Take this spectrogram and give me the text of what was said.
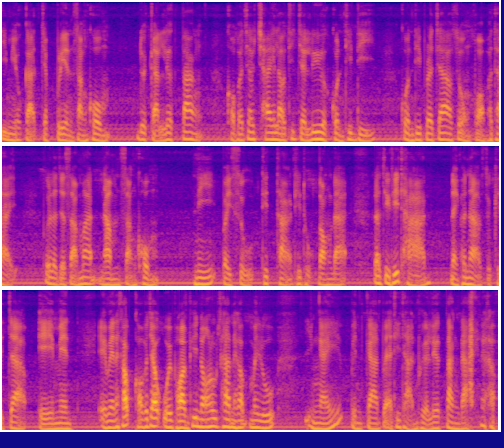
ที่มีโอกาสจะเปลี่ยนสังคมด้วยการเลือกตั้ง ขอพระเจ้าใช้เราที่จะเลือกคนที่ดี คนที่พระเจ้าทรงพอพระทยัยเพื่อเราจะสามารถนำสังคม นี้ไปสู่ทิศทางที่ถูกต้องได้ และจึงที่ฐานในพระนามสุขเจ้าเอเมนเอเมนนะครับขอพระเจ้าอวยพรพี่น้องทุกท่านนะครับ ไม่รู้ยังไงเป็นการไปอธิษฐานเผื่อเลือกตั้งได้นะครับ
